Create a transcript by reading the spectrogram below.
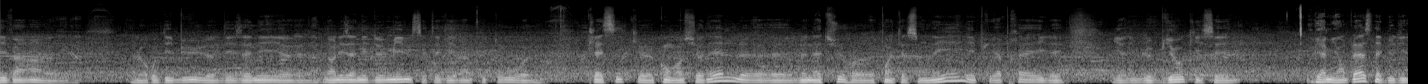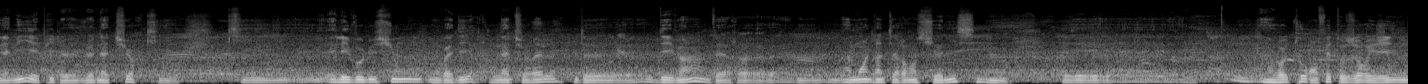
les vins. euh, alors au début des années, dans les années 2000, c'était des vins plutôt classiques, conventionnels. Le nature pointait son nez, et puis après il, est- il y a le bio qui s'est bien mis en place, la biodynamie, et puis le, nature qui, l'évolution, on va dire, naturelle de, des vins vers euh, un moindre interventionnisme et un retour en fait aux origines,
